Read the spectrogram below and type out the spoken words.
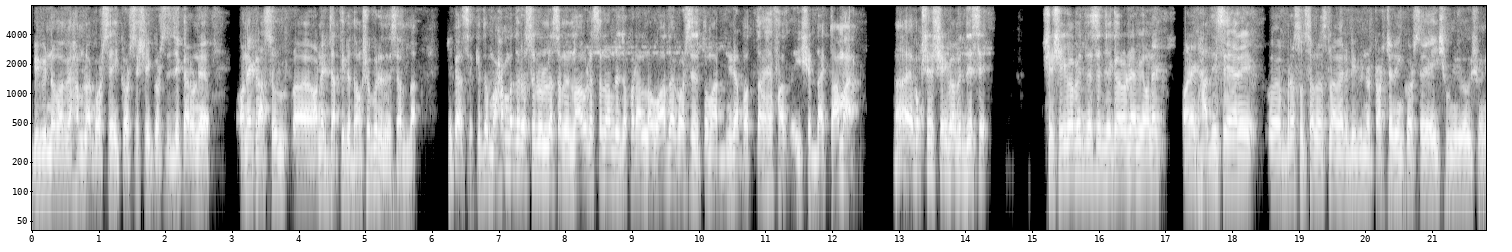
বিভিন্ন ভাবে হামলা করছে এই করছে সেই করছে যে কারণে অনেক রাসুল আহ, অনেক জাতির ধ্বংস করে দিয়েছে আল্লাহ। ঠিক আছে? কিন্তু মোহাম্মদ রসুল্লাহ সাল্লাহ সাল্লামরে যখন আল্লাহ ওয়াদা করছে তোমার নিরাপত্তা হেফাজ ইসের দায়িত্ব আমার এবং সে সেইভাবে দেশে সে সেইভাবে দেশে যে কারণে আমি অনেক অনেক হাদিসে হারে রসুল সাল্লাহ ইসলামের বিভিন্ন টর্চারিং করছে এই শুনি ওই শুনি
